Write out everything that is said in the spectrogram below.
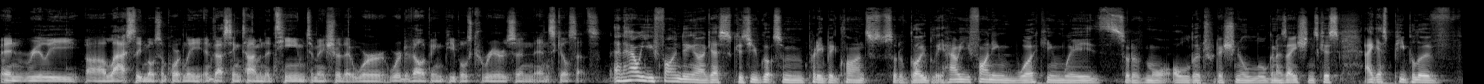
And really, uh, lastly, most importantly, investing time in the team to make sure that we're, we're developing people's careers and, and skill sets. And how are you finding, I guess, because you've got some pretty big clients sort of globally, how are you finding working with sort of more older traditional organizations? Because I guess people have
